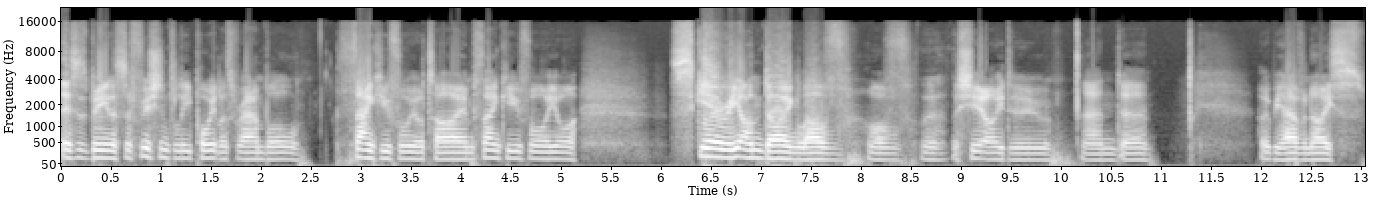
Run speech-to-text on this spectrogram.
This has been a sufficiently pointless ramble. thank you for your time. Thank you for your scary, undying love of the, the shit I do. And uh, hope you have a nice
